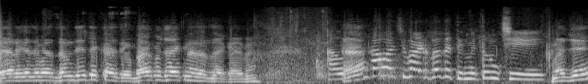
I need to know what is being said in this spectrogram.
यायला गेलं बरं दम देते काय ते? बायकोचं ऐकणार जाय काय अहो हा? कावाची वाट बघते मी तुमची. म्हणजे?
